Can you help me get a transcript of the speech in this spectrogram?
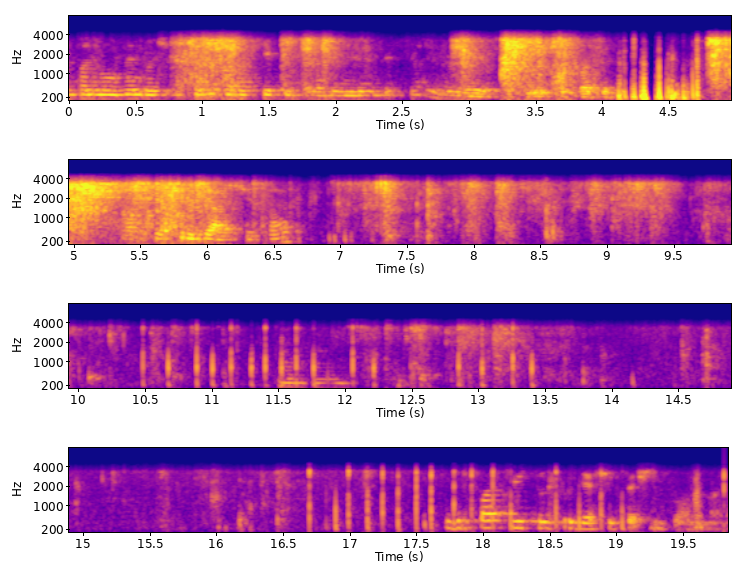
Анатолій Володимирович, а коли зараз є підтримуєтеся? Партія трудящих, так? Мгм. Від партії тут трудящих теж нікого немає.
